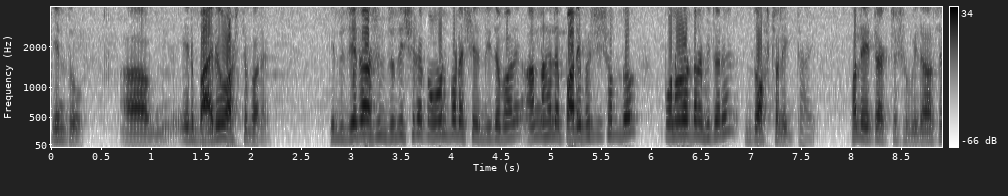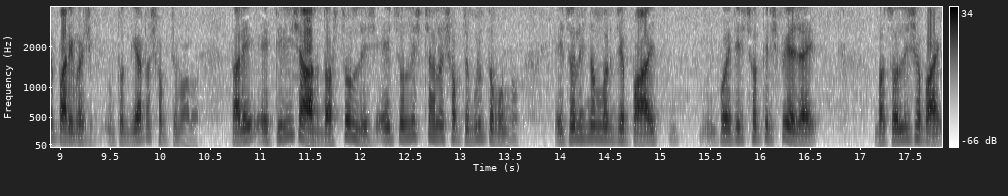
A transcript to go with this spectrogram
কিন্তু এর বাইরেও আসতে পারে। কিন্তু যেটা আসুক, যদি সেটা কমন পড়ে, সে দিতে পারে। আর না হলে পারিভাষিক শব্দ পনেরোটার ভিতরে দশটা লিখতে হয়। ফলে এটা একটা সুবিধা আছে, পারিভাষিক উত্তর দেওয়াটা সবচেয়ে ভালো। তাহলে এই তিরিশ আর দশ চল্লিশ, এই চল্লিশটা হলে সবচেয়ে গুরুত্বপূর্ণ। এই চল্লিশ নম্বর যে পায় পঁয়ত্রিশ, ছত্রিশ পেয়ে যায় বা চল্লিশও পায়,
